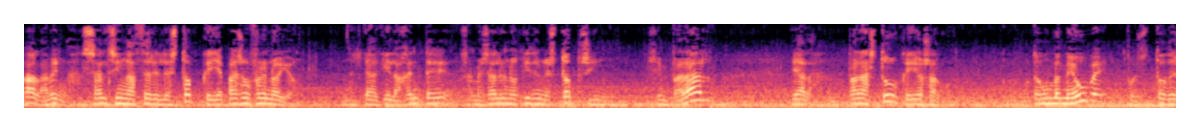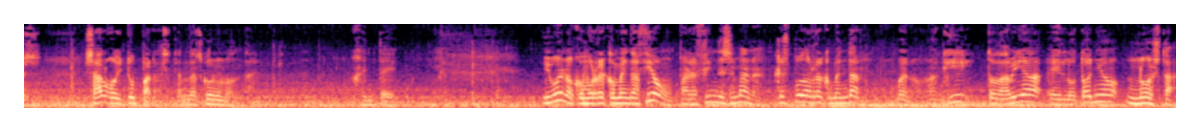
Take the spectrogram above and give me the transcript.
Hala, venga, sal sin hacer el stop, que ya paso freno yo. Es que aquí la gente, o sea, me sale uno aquí de un stop sin, sin parar, y ala, paras tú que yo salgo tengo un BMW, pues entonces salgo y tú paras, que andas con un Honda. Gente. Y bueno, como recomendación para el fin de semana, ¿qué os puedo recomendar? Bueno, aquí todavía el otoño no está.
